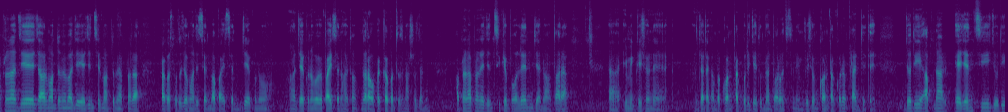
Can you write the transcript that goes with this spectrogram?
আপনারা যে যার মাধ্যমে বা যে এজেন্সির মাধ্যমে আপনারা কাগজপত্র জমা দিচ্ছেন বা পাইছেন, যে কোনো যে কোনোভাবে পাইছেন হয়তো, যারা অপেক্ষা করতেছেন আসার জন্য, আপনারা আপনার এজেন্সিকে বলেন যেন তারা ইমিগ্রেশনে যেটাকে আমরা কন্ট্রাক্ট বলি, যেহেতু ম্যান পাওয়ার হচ্ছে ইমিগ্রেশন কন্ট্রাক্ট করে ফ্লাইট দিতে। যদি আপনার এজেন্সি যদি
